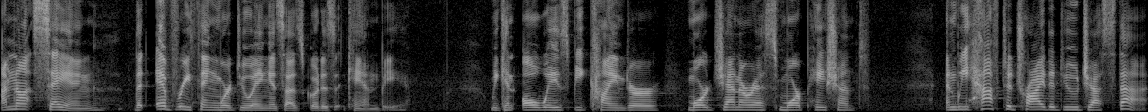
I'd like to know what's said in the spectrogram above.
I'm not saying that everything we're doing is as good as it can be. We can always be kinder, more generous, more patient. And we have to try to do just that.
